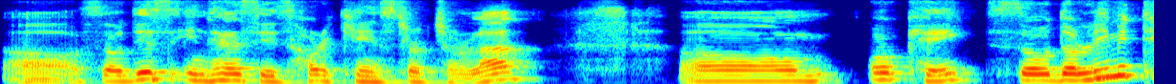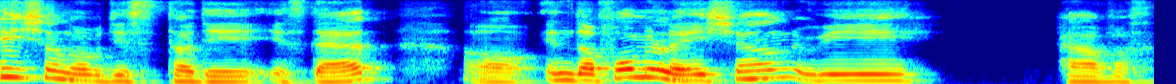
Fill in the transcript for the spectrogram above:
Uh, so this enhances hurricane structure a lot. Um, okay, so the limitation of this study is that uh, in the formulation, we have,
